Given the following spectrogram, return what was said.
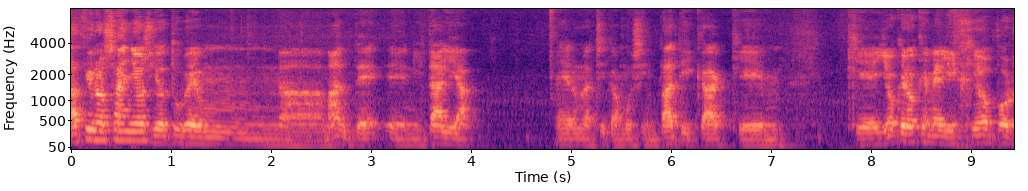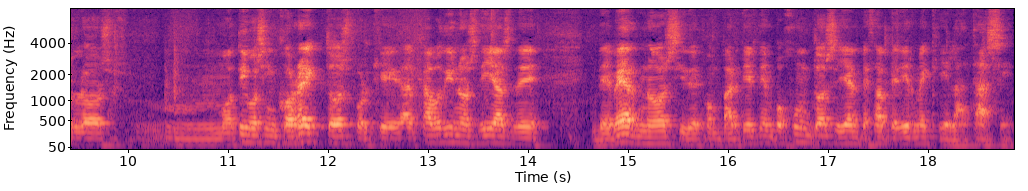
Hace unos años yo tuve una amante en Italia, era una chica muy simpática que, que yo creo que me eligió por los motivos incorrectos, porque al cabo de unos días de, de vernos y de compartir tiempo juntos, ella empezó a pedirme que la atase.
